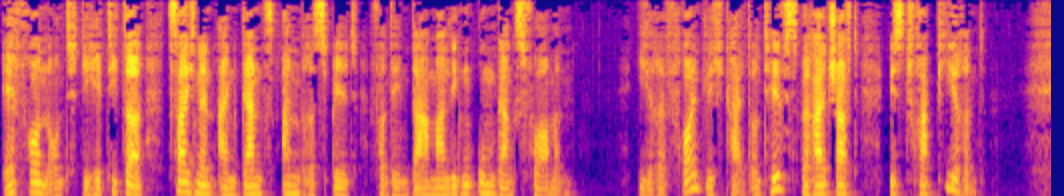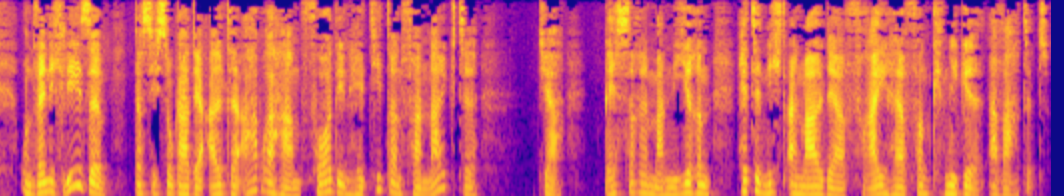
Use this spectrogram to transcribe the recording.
Ephron und die Hethiter zeichnen ein ganz anderes Bild von den damaligen Umgangsformen. Ihre Freundlichkeit und Hilfsbereitschaft ist frappierend. Und wenn ich lese, dass sich sogar der alte Abraham vor den Hethitern verneigte, tja, bessere Manieren hätte nicht einmal der Freiherr von Knigge erwartet.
